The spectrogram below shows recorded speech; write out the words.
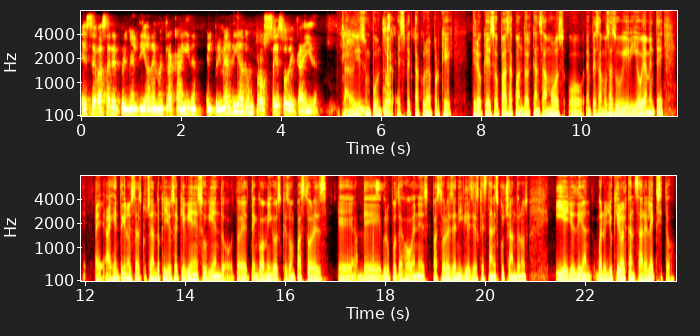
ese va a ser el primer día de nuestra caída, el primer día de un proceso de caída. Claro, y es un punto espectacular porque creo que eso pasa cuando alcanzamos o empezamos a subir y obviamente eh, hay gente que nos está escuchando que yo sé que viene subiendo. tengo amigos que son pastores eh, de grupos de jóvenes, pastores en iglesias que están escuchándonos y ellos dirán, bueno, yo quiero alcanzar el éxito,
